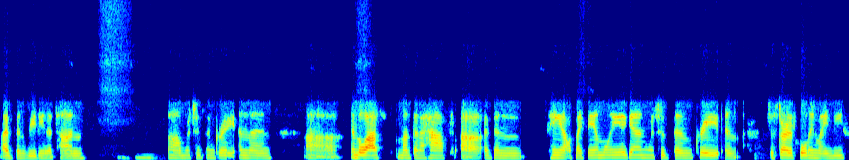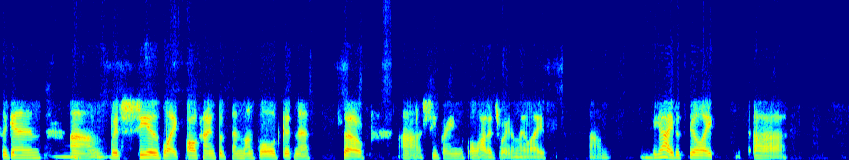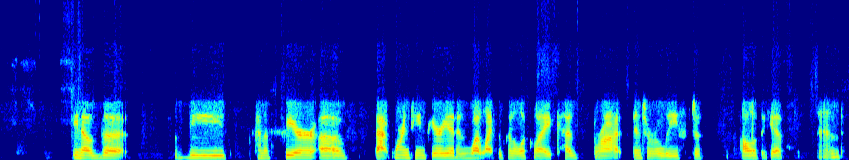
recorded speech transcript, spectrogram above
I've been reading a ton, mm-hmm. um, which has been great. And then uh, in the last month and a half, uh, I've been hanging out with my family again, which has been great, and just started holding my niece again, mm. um, which she is like all kinds of 10 month old goodness. So uh, she brings a lot of joy to my life. Um, yeah, I just feel like, uh, you know, the the kind of fear of that quarantine period and what life is going to look like has brought into relief just all of the gifts and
